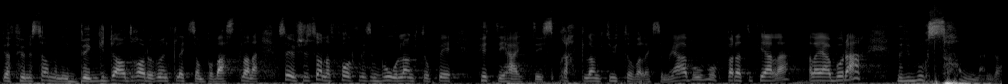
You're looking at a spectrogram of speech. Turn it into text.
vi har funnet sammen i bygder. Drar du rundt liksom på Vestlandet, så er det jo ikke sånn at folk liksom bor langt oppe i Hyttiheiti, spredt langt utover. liksom. 'Jeg bor bort på dette fjellet', eller 'jeg bor der'. Men vi bor sammen, da.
